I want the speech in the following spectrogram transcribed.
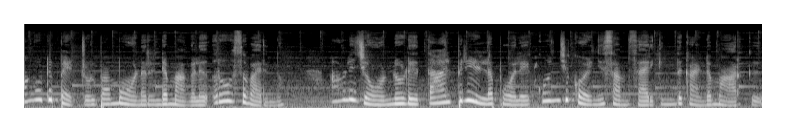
അങ്ങോട്ട് പെട്രോൾ പമ്പ് ഓണറിന്റെ മകൾ റോസ് വരുന്നു. അവൾ ജോണിനോട് താല്പര്യമുള്ള പോലെ കൊഞ്ചു കൊഴിഞ്ഞ് സംസാരിക്കുന്നത് കണ്ട് മാർക്ക്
